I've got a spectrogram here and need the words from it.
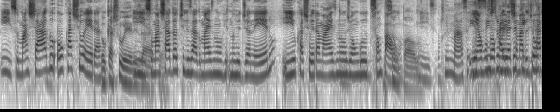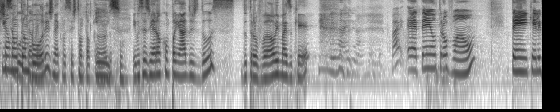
Isso, machado ou cachoeira. Ou cachoeira, Isso, exato. o machado é utilizado mais no, no Rio de Janeiro e o cachoeira mais no jongo de São Paulo. São Paulo. Isso. Que massa. Em esses alguns locais é instrumentos chamado aqui de que estão aqui são tambores, também. né? Que vocês estão tocando. Isso. E vocês vieram acompanhados dos, do trovão e mais o quê? É, tem o trovão, tem que ele,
